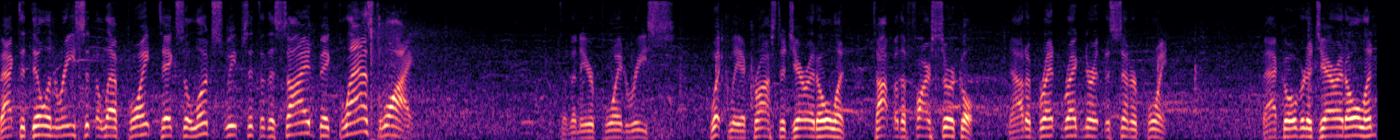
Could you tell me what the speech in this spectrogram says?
Back to Dylan Reese at the left point. Takes a look, sweeps it to the side. Big blast wide. To the near point, Reese quickly across to Jared Olin. Top of the far circle. Now to Brent Regner at the center point. Back over to Jared Olin.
